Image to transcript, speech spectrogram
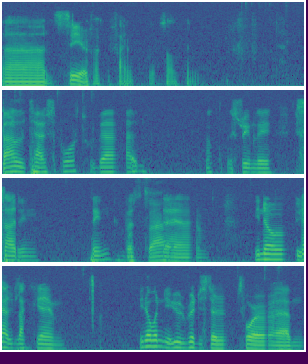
Uh, let's see if I can find something. Battle tag support will be added. Not an extremely exciting thing, but, um, you know, yeah, like, um, you know when you register for, um,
